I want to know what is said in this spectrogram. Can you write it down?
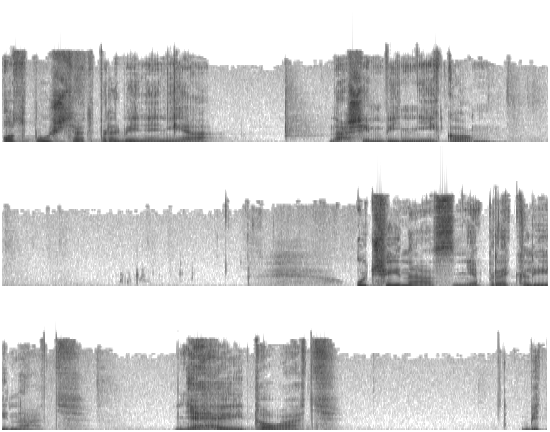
odpúšťať previnenia našim vinníkom, Učí nás nepreklínať, nehejtovať, byť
